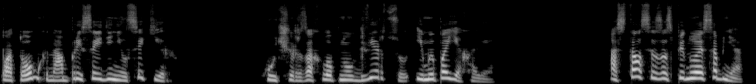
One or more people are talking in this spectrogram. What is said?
потом к нам присоединился Кир. Кучер захлопнул дверцу, и мы поехали остался за спиной особняк.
